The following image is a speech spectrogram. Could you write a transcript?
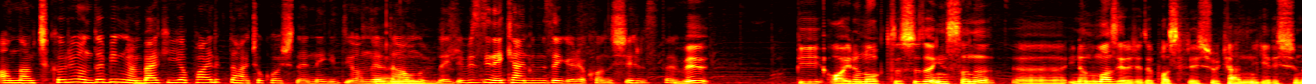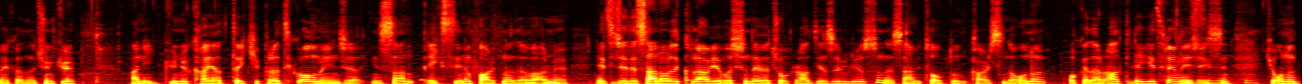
anlam çıkarıyor onu da bilmiyorum. Belki yapaylık daha çok hoşlarına gidiyor. Onları yani daha olabilir. mutlu ediyor. Biz yine kendimize göre konuşuyoruz tabii. Ve bir ayrı noktası da insanı e, inanılmaz derecede pasifleşiyor kendini geliştirmek adına. Çünkü hani günlük hayattaki pratik olmayınca insan eksiğinin farkına da varmıyor. Neticede sen orada klavye başında evet çok rahat yazabiliyorsun da sen bir toplum karşısında onu o kadar rahat dile getiremeyeceksin. Kesinlikle. Ki onu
